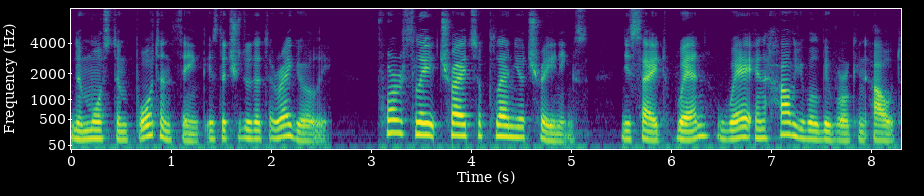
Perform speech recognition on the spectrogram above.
The most important thing is that you do that regularly. Fourthly, try to plan your trainings. Decide when, where, and how you will be working out.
